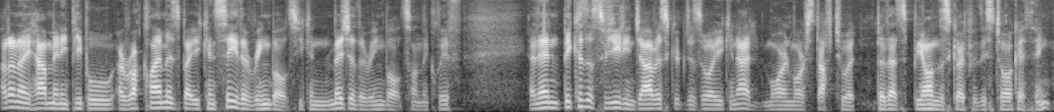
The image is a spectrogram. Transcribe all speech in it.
I don't know how many people are rock climbers, but you can see the ring bolts. You can measure the ring bolts on the cliff. And then because it's viewed in JavaScript as well, you can add more and more stuff to it. But that's beyond the scope of this talk, I think.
